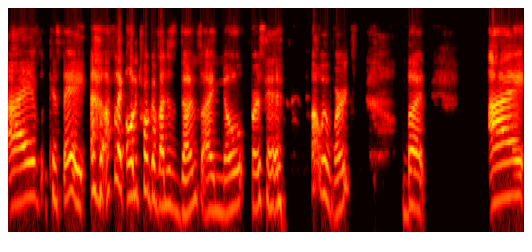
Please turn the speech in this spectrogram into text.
I can say, I feel like all the programs I just done, so I know firsthand how it works. But I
